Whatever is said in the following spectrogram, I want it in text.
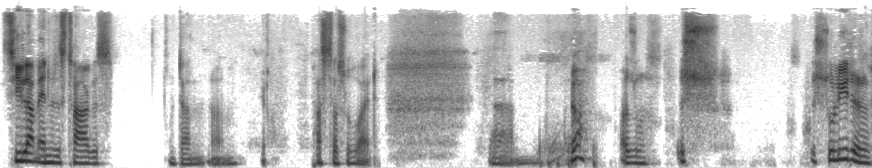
Ziel am Ende des Tages. Und dann ähm, passt das soweit. Ähm, ja, also ist, ist solide.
